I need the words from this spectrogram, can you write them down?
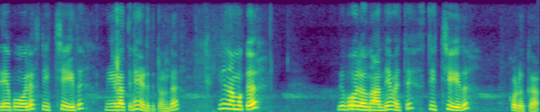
ഇതേപോലെ സ്റ്റിച്ച് ചെയ്ത് നീളത്തിനെ എടുത്തിട്ടുണ്ട്. ഇനി നമുക്ക് ഇതുപോലെ ഒന്ന് ആദ്യം വെച്ച് സ്റ്റിച്ച് ചെയ്ത് കൊടുക്കുക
